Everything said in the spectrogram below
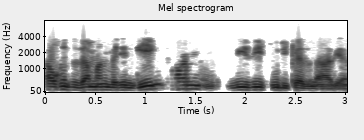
auch im Zusammenhang mit den Gegentoren? Wie siehst du die Personalie?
